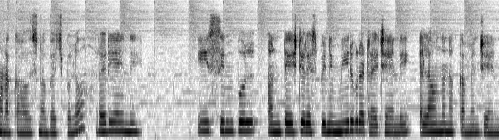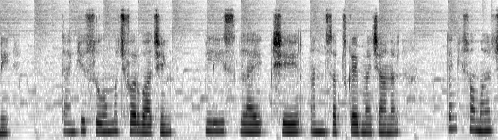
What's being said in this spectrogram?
మనకు కావాల్సిన వెజ్ పులావ్ రెడీ అయింది. ఈ సింపుల్ అండ్ టేస్టీ రెసిపీని మీరు కూడా ట్రై చేయండి. ఎలా ఉందో నాకు కమెంట్ చేయండి. Thank you so much for watching. Please like share and subscribe my channel. Thank you so much.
